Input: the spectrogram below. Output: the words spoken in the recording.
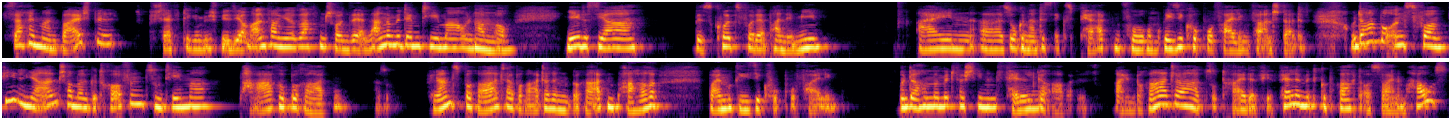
Ich sage Ihnen mal ein Beispiel. Ich beschäftige mich, wie Sie am Anfang ja sagten, schon sehr lange mit dem Thema und mhm. habe auch jedes Jahr bis kurz vor der Pandemie ein äh, sogenanntes Expertenforum Risikoprofiling veranstaltet. Und da haben wir uns vor vielen Jahren schon mal getroffen zum Thema Paare beraten. Also Finanzberater, Beraterinnen beraten Paare beim Risikoprofiling. Und da haben wir mit verschiedenen Fällen gearbeitet. Ein Berater hat so drei der vier Fälle mitgebracht aus seinem Haus.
